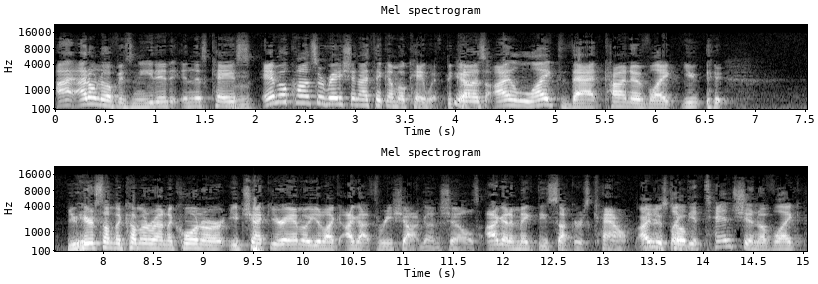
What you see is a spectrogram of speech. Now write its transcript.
I, I don't know if it's needed in this case. Mm-hmm. Ammo conservation, I think I'm okay with because I liked that kind of like you. You hear something coming around the corner, you check your ammo, you're like, I got three shotgun shells. I got to make these suckers count. I just like hope- the attention of like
